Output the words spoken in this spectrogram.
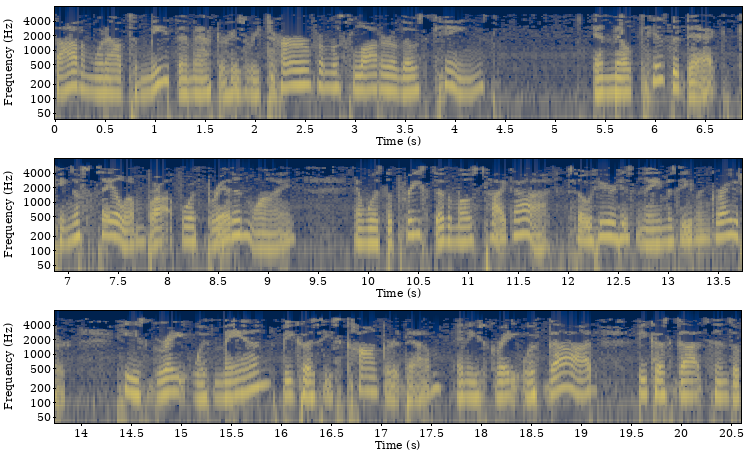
Sodom went out to meet them after his return from the slaughter of those kings. And Melchizedek, king of Salem, brought forth bread and wine. and was the priest of the Most High God. So here his name is even greater. He's great with man because he's conquered them, and he's great with God because God sends a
